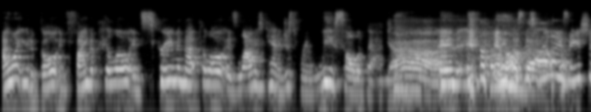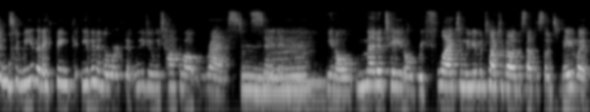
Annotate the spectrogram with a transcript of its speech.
I want you to go and find a pillow and scream in that pillow as loud as you can and just release all of that. Yeah. And it, it was this realization to me that I think even in the work that we do, we talk about rest and sit and Mhm. you know, meditate or reflect. And we've even talked about in this episode today, but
